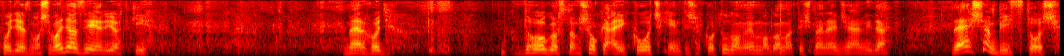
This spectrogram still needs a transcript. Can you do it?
hogy ez most vagy azért jött ki, mert hogy dolgoztam sokáig coachként, és akkor tudom önmagamat is menedzselni, de, de ez sem biztos.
